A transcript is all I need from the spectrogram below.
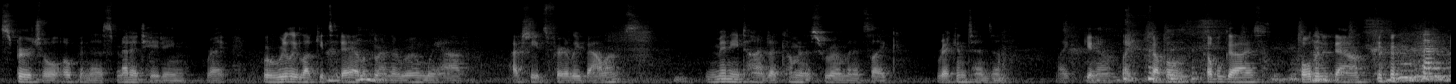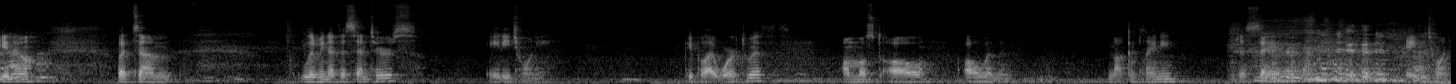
spiritual openness, meditating, right? We're really lucky today. I look around the room, we have actually, it's fairly balanced. Many times I come in this room and it's like Rick and Tenzin, like, you know, like a couple, couple guys holding it down, you know? But um, living at the centers, 80 20. People I worked with, almost all all women. I'm not complaining, I'm just saying 80 20.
